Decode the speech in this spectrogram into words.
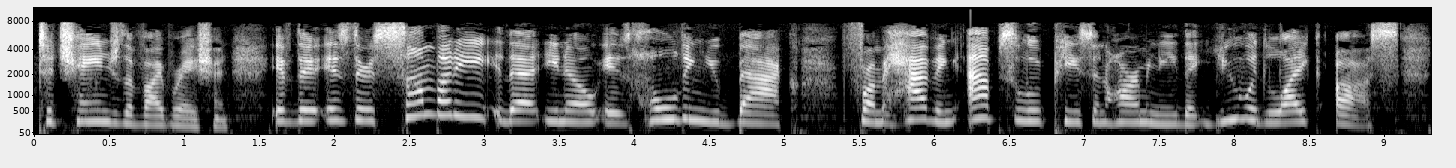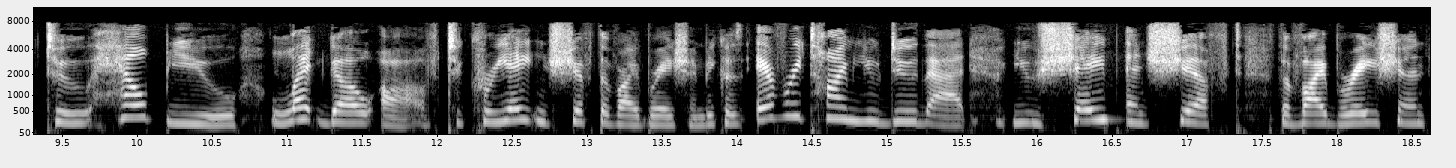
to change the vibration? If there is there somebody that you know is holding you back from having absolute peace and harmony that you would like us to help you let go of, to create and shift the vibration because every time you do that, you shape and shift the vibration,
